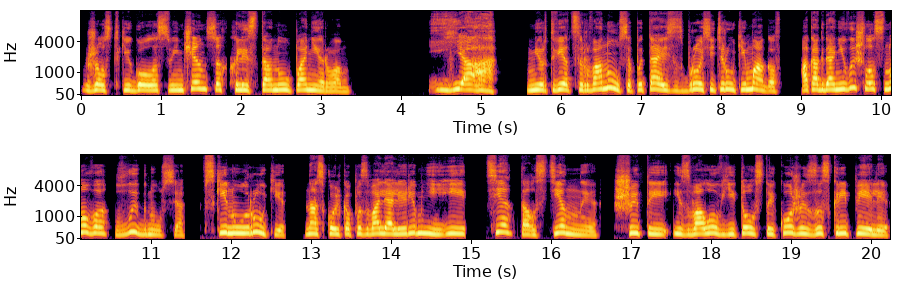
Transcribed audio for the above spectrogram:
Жесткий голос Винченца хлестанул по нервам. Я! Мертвец рванулся, пытаясь сбросить руки магов, а когда не вышло, снова выгнулся, вскинул руки, насколько позволяли ремни, и те, толстенные, шитые из воловьей толстой кожи, заскрипели,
